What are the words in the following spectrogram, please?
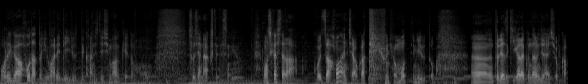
俺がアホだと言われているって感じてしまうけれどもそうじゃなくてですねもしかしたらこいつアホなんちゃうかっていうふうに思ってみるとうんとりあえず気が楽になるんじゃないでしょうか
